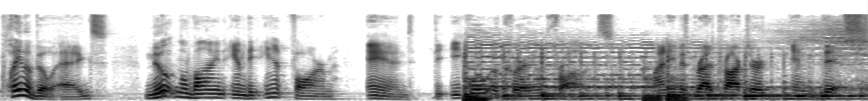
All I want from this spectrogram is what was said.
Playmobil eggs, Milton Levine and the Ant Farm, and the Eco Aquarium Frogs. My name is Brad Proctor, and this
